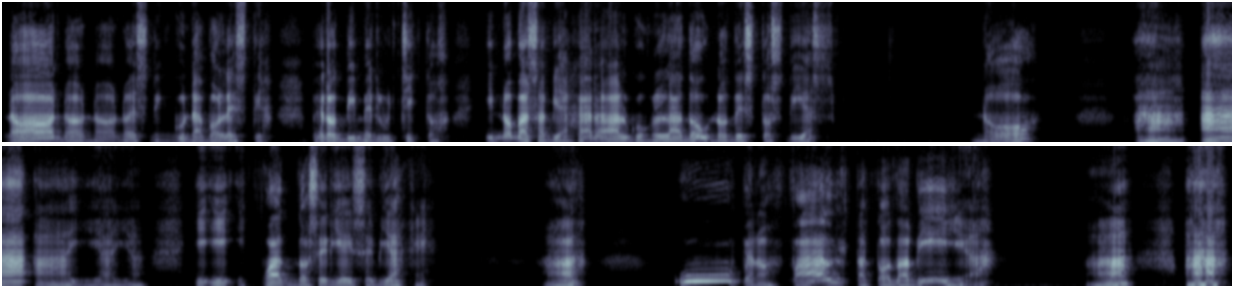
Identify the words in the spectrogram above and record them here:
No, no, no, no es ninguna molestia. Pero dime, Luchito, ¿y no vas a viajar a algún lado uno de estos días? No. Ah, ah, ah, ya, ya. ¿Y, y, y cuándo sería ese viaje? Ah, uh, pero falta todavía. Ah, ah,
